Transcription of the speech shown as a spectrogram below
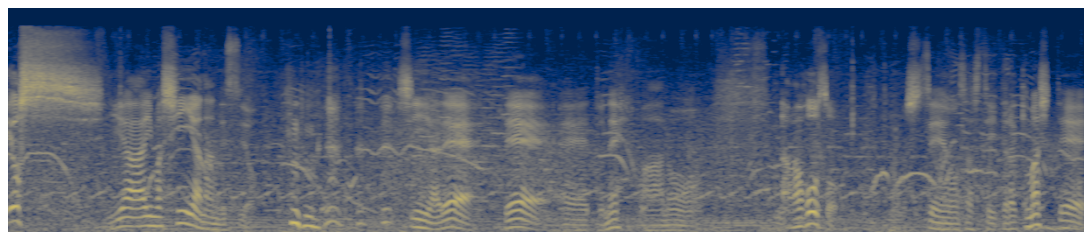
よし。いやー今深夜なんですよ。深夜ででえー、っとね、まあ、あの生放送の出演をさせていただきまして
